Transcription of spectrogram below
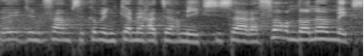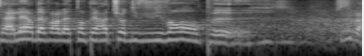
L'œil d'une femme, c'est comme une caméra thermique. Si ça a la forme d'un homme et que ça a l'air d'avoir la température du vivant, on peut. Je sais pas.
